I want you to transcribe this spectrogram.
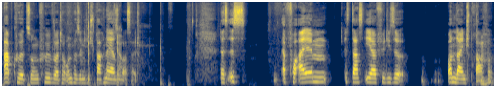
Abkürzung, Füllwörter, unpersönliche Sprache, naja, sowas ja. halt. Das ist äh, vor allem ist das eher für diese Online-Sprache. Mhm.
